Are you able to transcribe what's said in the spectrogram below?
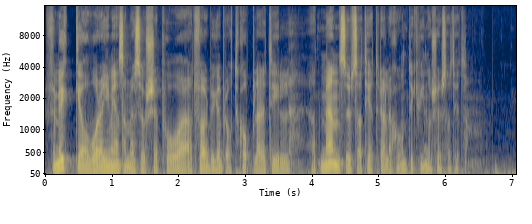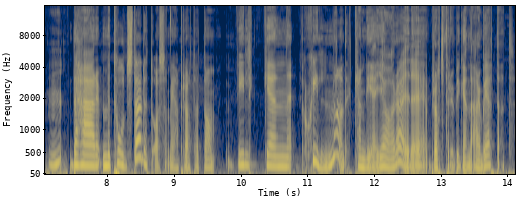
för mycket av våra gemensamma resurser på att förebygga brott kopplade till att mäns utsatthet i relation till kvinnors utsatthet. Mm. Det här metodstödet då som vi har pratat om, vilken skillnad kan det göra i det brottsförebyggande arbetet?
